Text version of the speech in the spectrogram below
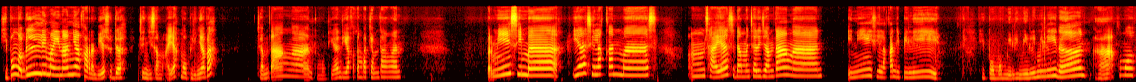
Hippo nggak beli mainannya karena dia sudah janji sama ayah mau belinya apa? Jam tangan. Kemudian dia ke tempat jam tangan. Permisi mbak. Iya silakan mas. Em, saya sedang mencari jam tangan. Ini silakan dipilih. Hippo mau milih-milih-milih dan ah, aku mau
